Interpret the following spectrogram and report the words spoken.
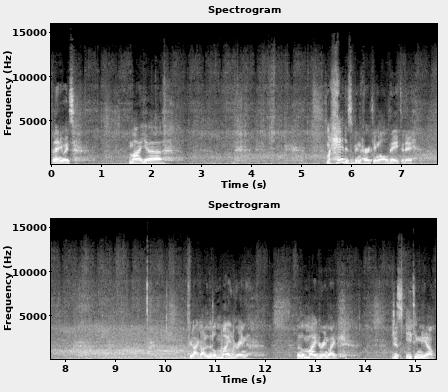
But anyways, my, uh, my head has been hurting all day today. I feel like I got a little migraine, A little migraine like just eating me up.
